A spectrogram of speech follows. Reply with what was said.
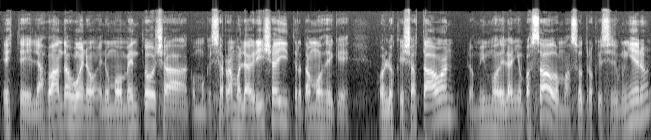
este, las bandas, bueno, en un momento ya como que cerramos la grilla y tratamos de que con los que ya estaban, los mismos del año pasado, más otros que se unieron,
